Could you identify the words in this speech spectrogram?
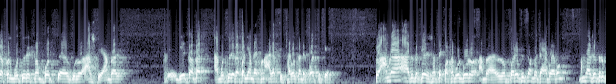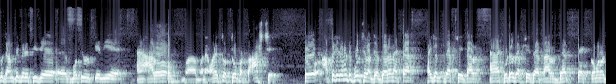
যখন মতুরের সম্পদগুলো আসবে, আমরা, যেহেতু আপনার মতুরের ব্যাপার নিয়ে আমরা এখন আগাচ্ছি ছাগলকাণ্ডের পর থেকে, তো আমরা দুদকের সাথে কথা বলব, আমরা রোববারেও কিন্তু আমরা যাব এবং আমরা যতটুকু জানতে পেরেছি যে মতিউরকে নিয়ে আরও মানে অনেক তথ্য আসছে। তো আপনাকে যেমনটি বলছিলাম যে ধরেন একটা একজন ব্যবসায়ী, তার এক হোটেল ব্যবসায়ী, তার তার ভ্যাট ট্যাক্স কমানোর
